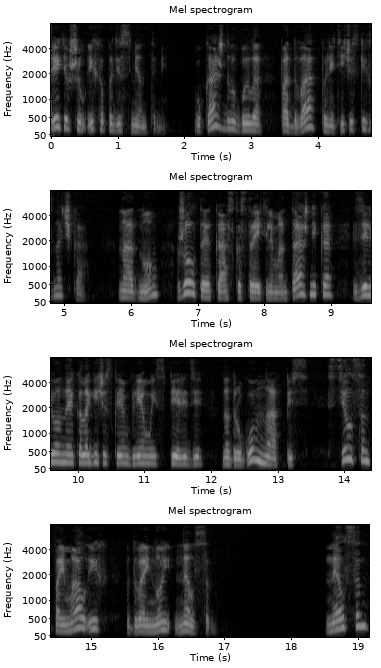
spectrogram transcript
встретившим их аплодисментами. У каждого было по два политических значка. На одном желтая каска строителя-монтажника с зеленой экологической эмблемой спереди, на другом надпись «Стилсон поймал их в двойной Нелсон». Нельсон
